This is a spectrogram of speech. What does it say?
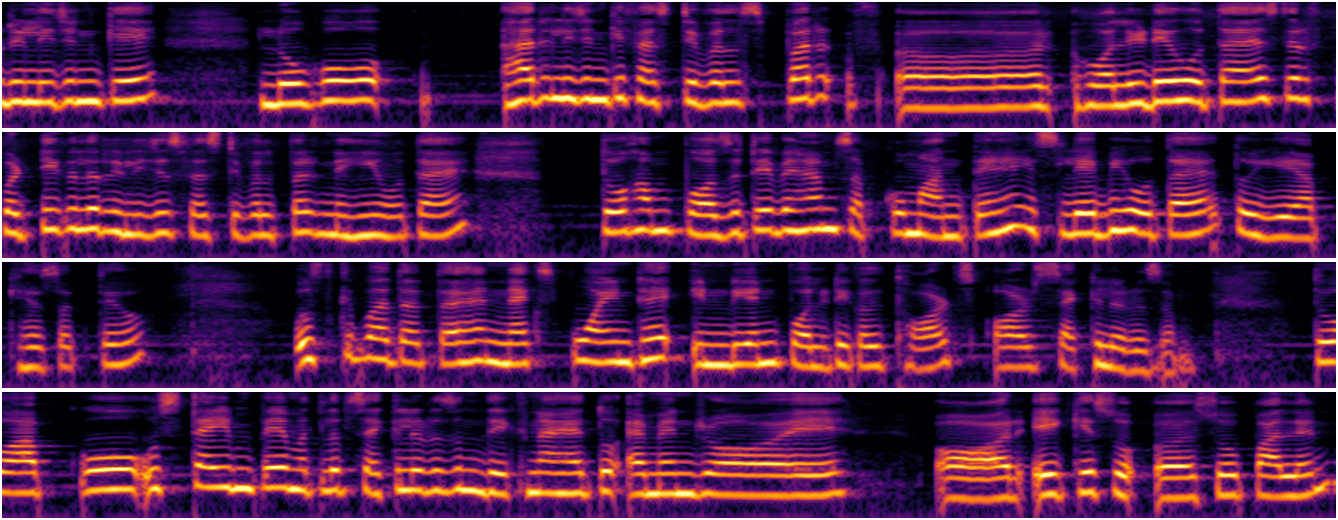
रिलीजन के लोगों, हर रिलीजन के फेस्टिवल्स पर हॉलीडे होता है, सिर्फ़ पर्टिकुलर रिलीजियस फेस्टिवल पर नहीं होता है। तो हम पॉजिटिव हैं, हम सबको मानते हैं, इसलिए भी होता है तो ये आप कह सकते हो। उसके बाद आता है नेक्स्ट पॉइंट है इंडियन पॉलिटिकल थॉट्स और सेक्युलरिज्म तो आपको उस टाइम पे मतलब सेक्युलरिज्म देखना है तो एम एन रॉय और ए के सो, सोपालन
